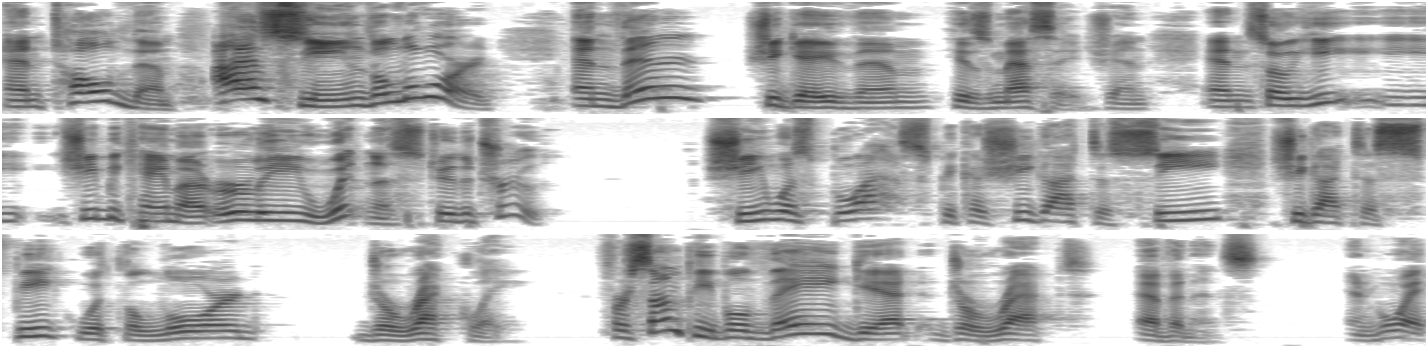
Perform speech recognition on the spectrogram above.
and told them, I've seen the Lord. And then she gave them his message. And, and so he, he, she became an early witness to the truth. She was blessed because she got to see, she got to speak with the Lord directly. For some people, they get direct evidence. And boy,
